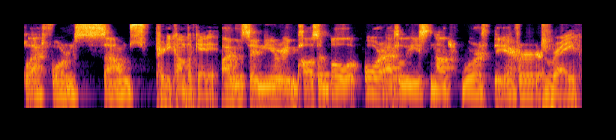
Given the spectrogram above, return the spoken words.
platforms sounds pretty complicated. I would say near impossible or at least not worth the effort. Right,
